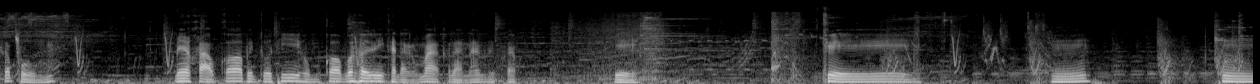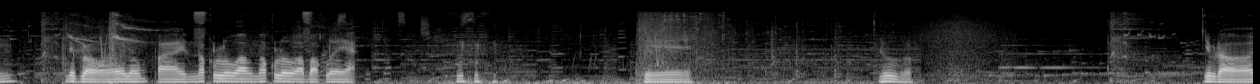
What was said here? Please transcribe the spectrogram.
ครับผม แมวขาวก็เป็นตัวที่ผมก็ไม่ได้ขนาดมากขนาดนั้นเลยครับ โอเค โอเคหืมหืมเรียบร้อยลงไปนกรัวนกรัวบอกเลยอะ โอเค ดูเรียบร้อย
